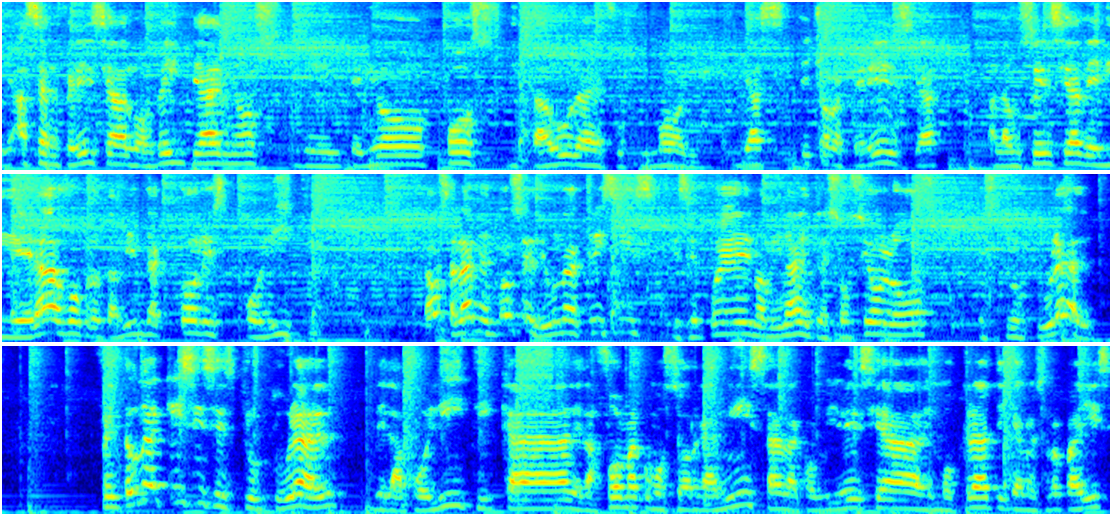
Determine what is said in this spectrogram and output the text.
eh, hace referencia a los 20 años del periodo post-dictadura de Fujimori y has hecho referencia a la ausencia de liderazgo, pero también de actores políticos. Estamos hablando entonces de una crisis que se puede denominar entre sociólogos estructural. Frente a una crisis estructural de la política, de la forma como se organiza la convivencia democrática en nuestro país,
